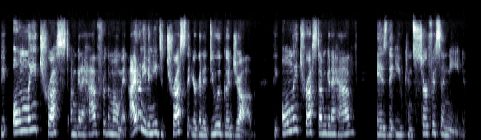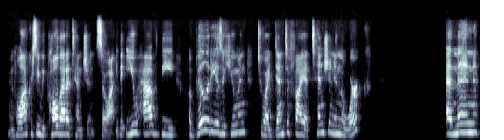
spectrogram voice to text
The only trust I'm going to have for the moment, I don't even need to trust that you're going to do a good job. The only trust I'm going to have is that you can surface a need. In holacracy, we call that a tension. So I, that you have the ability as a human to identify a tension in the work and then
